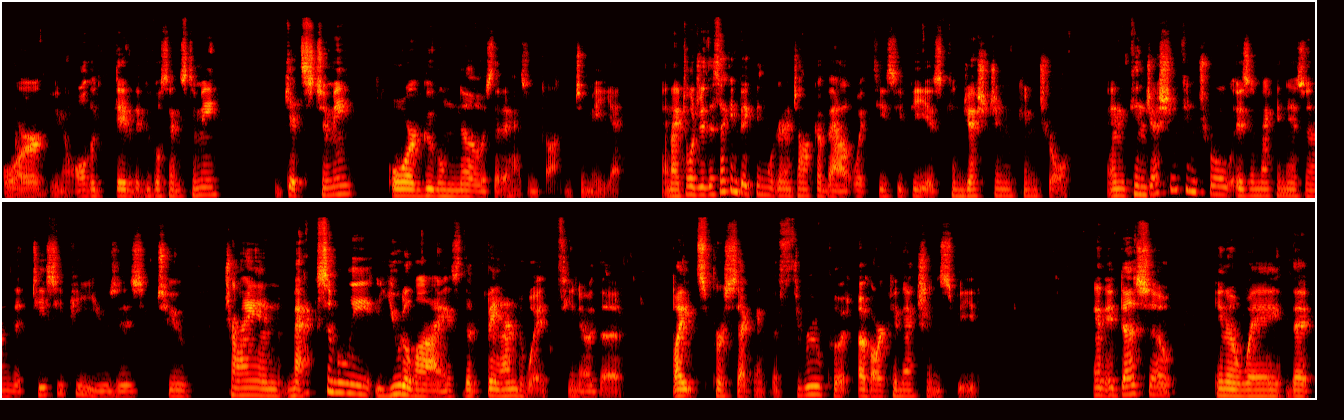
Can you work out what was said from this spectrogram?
or you know all the data that Google sends to me gets to me, or Google knows that it hasn't gotten to me yet. And I told you the second big thing we're going to talk about with TCP is congestion control. And congestion control is a mechanism that TCP uses to try and maximally utilize the bandwidth, you know, the bytes per second, the throughput of our connection speed. And it does so in a way that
